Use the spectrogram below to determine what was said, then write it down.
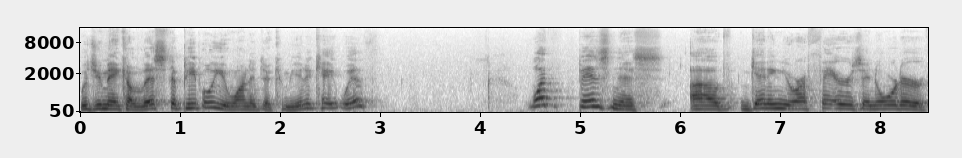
Would you make a list of people you wanted to communicate with? What business of getting your affairs in order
